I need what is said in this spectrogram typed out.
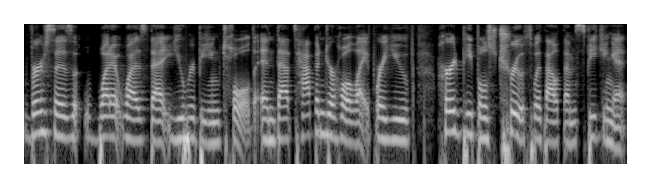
versus what it was that you were being told. And that's happened your whole life where you've heard people's truth without them speaking it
